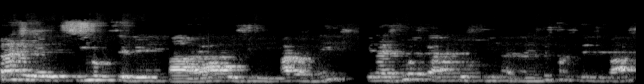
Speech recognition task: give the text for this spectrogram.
prateleira de cima você vê garrafas de aguardente e nas duas garrafas, nas duas prateleiras de baixo,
